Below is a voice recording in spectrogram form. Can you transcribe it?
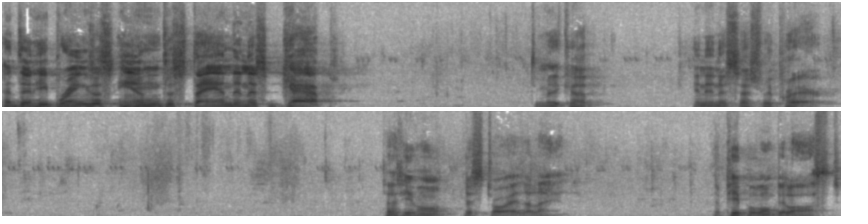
And then He brings us in to stand in this gap to make up an intercessory prayer that He won't destroy the land. The people won't be lost.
